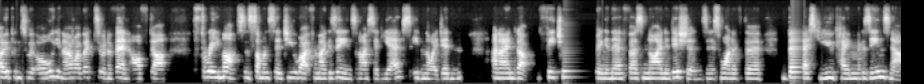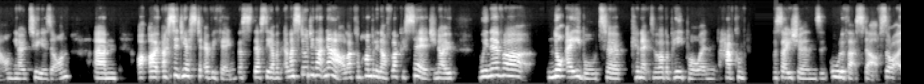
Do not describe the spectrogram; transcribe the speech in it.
open to it all you know. I went to an event after three months and someone said do you write for magazines? And i said yes even though i didn't. And i ended up featuring in their first nine editions and it's one of the best uk magazines now you know two years on. Um, I, I said yes to everything. That's that's the other and i still do that now. Like i'm humble enough. Like i said you know we never not able to connect with other people and have conversations and all of that stuff. So I,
